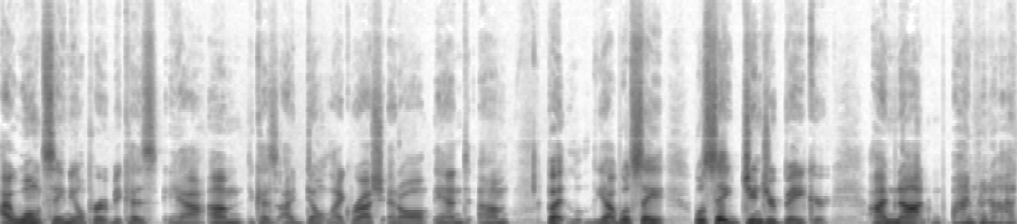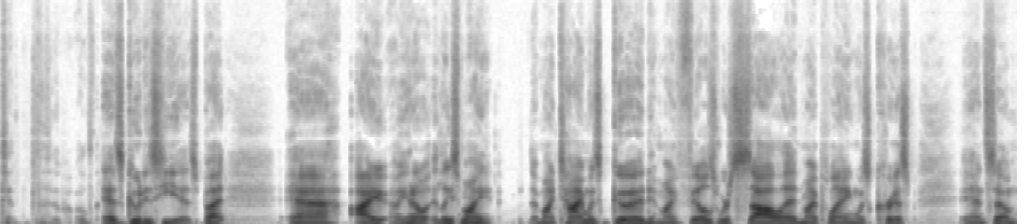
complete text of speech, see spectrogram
I won't say Neil Peart because yeah, um, because I don't like Rush at all. And um, but yeah, we'll say we'll say Ginger Baker. I'm not I'm not as good as he is, but uh, I you know at least my my time was good, my fills were solid, my playing was crisp and so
